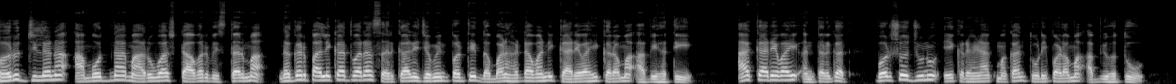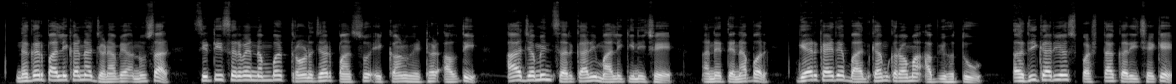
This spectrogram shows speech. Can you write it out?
ભરૂચ જિલ્લાના આમોદના મારુવાસ ટાવર વિસ્તારમાં નગરપાલિકા દ્વારા સરકારી જમીન પરથી દબાણ હટાવવાની કાર્યવાહી કરવામાં આવી હતી. આ કાર્યવાહી અંતર્ગત વર્ષો જૂનું એક રહેણાંક મકાન તોડી પાડવામાં આવ્યું હતું. નગરપાલિકાના જણાવ્યા અનુસાર, સિટી સર્વે નંબર ત્રણ હજાર પાંચસો એકાણું હેઠળ આવતી આ જમીન સરકારી માલિકીની છે અને તેના પર ગેરકાયદે બાંધકામ કરવામાં આવ્યું હતું. અધિકારીઓએ સ્પષ્ટતા કરી છે કે,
